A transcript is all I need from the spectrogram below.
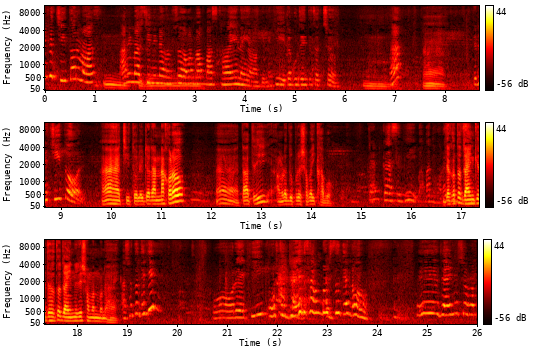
এটা চিতল মাছ। আমি মাছ চিনি না ভাবছ আমার বাপ মাছ খাওয়াই নাই আমাকে নাকি এটা বুঝাইতে চাচ্ছ? হ্যাঁ? হ্যাঁ। এটা চিতল। হ্যাঁ হ্যাঁ চিতল। এটা রান্না করো। হ্যাঁ তাড়াতাড়ি আমরা দুপুরে সবাই খাব। দেখো তো জাইনকে ধরো তো জাইনেরই সমান মনে হয়। আসো তো দেখি। ওরে কি পড়ছো ড্রেস এমন পড়ছো কেন? এ যাইনি সমান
